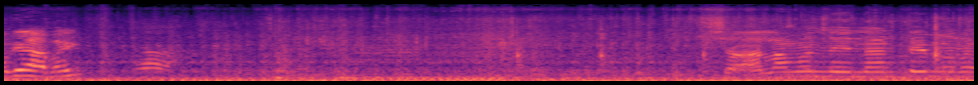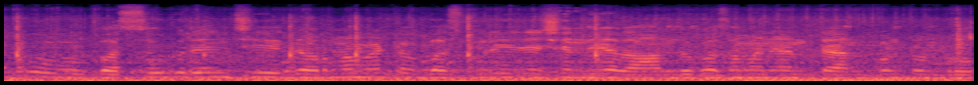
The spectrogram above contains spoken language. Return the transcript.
हो गया भाई చాలా మంది ఏంటంటే మనకు బస్సు గురించి గవర్నమెంట్ బస్ ఫ్రీ చేసింది కదా అందుకోసమని అంటే అనుకుంటుండ్రు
